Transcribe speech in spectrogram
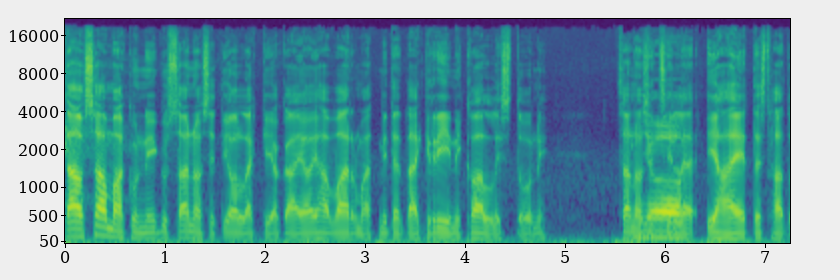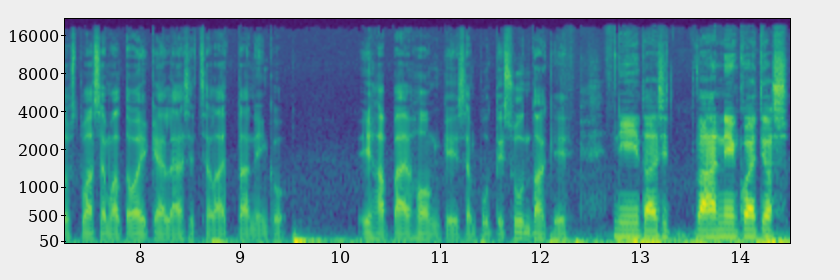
tää on sama kuin niinku sanoisit jollekin, joka ei ole ihan varma, että miten tää griini kallistuu, niin sanoisit Joo. sille ihan heittäistä hatusta vasemmalta oikealle ja sit se laittaa niinku ihan päin honkiin sen puti sun takia. Niin, tai sit vähän niin kuin, että jos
